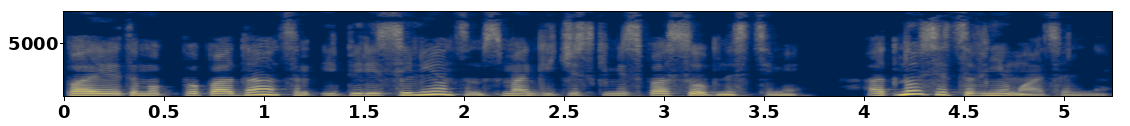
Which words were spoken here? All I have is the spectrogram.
поэтому к попаданцам и переселенцам с магическими способностями относятся внимательно.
